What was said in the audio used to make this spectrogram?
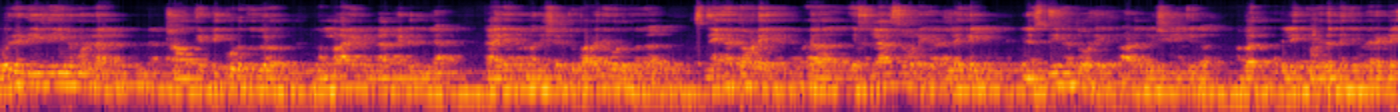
ഒരു രീതിയിലുമുള്ള കെട്ടിക്കൊടുക്കുകളും നമ്മളായിട്ട് ഉണ്ടാക്കേണ്ടതില്ല. കാര്യങ്ങൾ മനുഷ്യർക്ക് പറഞ്ഞു കൊടുക്കുന്നത് സ്നേഹത്തോടെ ഇഖ്ലാസോടെ അല്ലെങ്കിൽ സ്നേഹത്തോടെ ആളുകൾ ക്ഷണിക്കുക. അവർ അതിലേക്ക് വരുന്നെങ്കിൽ വരട്ടെ.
